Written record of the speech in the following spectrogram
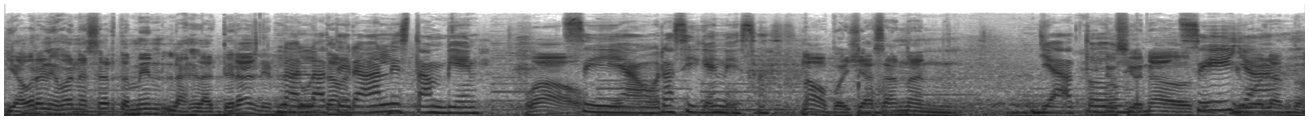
Y ahora les van a hacer también las laterales. las laterales también. Wow. Sí, ahora siguen esas. No, pues ya se andan. Ya todo. Ilusionados Sí, y ya, volando.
